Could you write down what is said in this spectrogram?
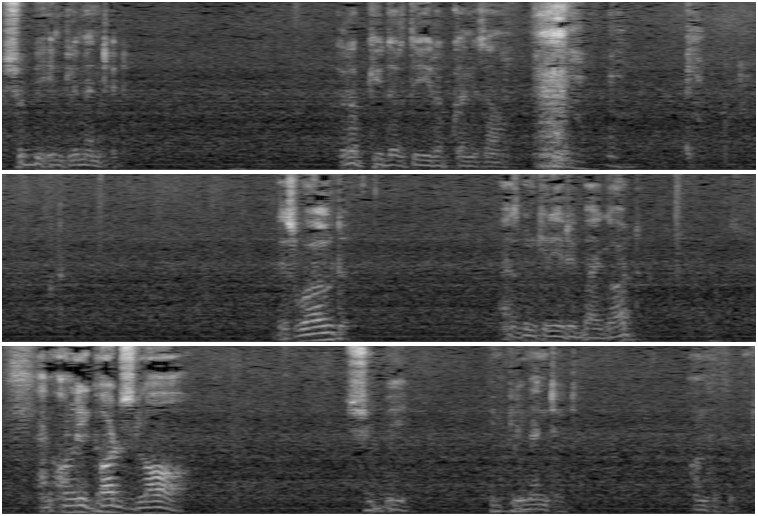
should be implemented. رب کی دھرتی رب کا نظام this world has been created by God and only God's law should be implemented on people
